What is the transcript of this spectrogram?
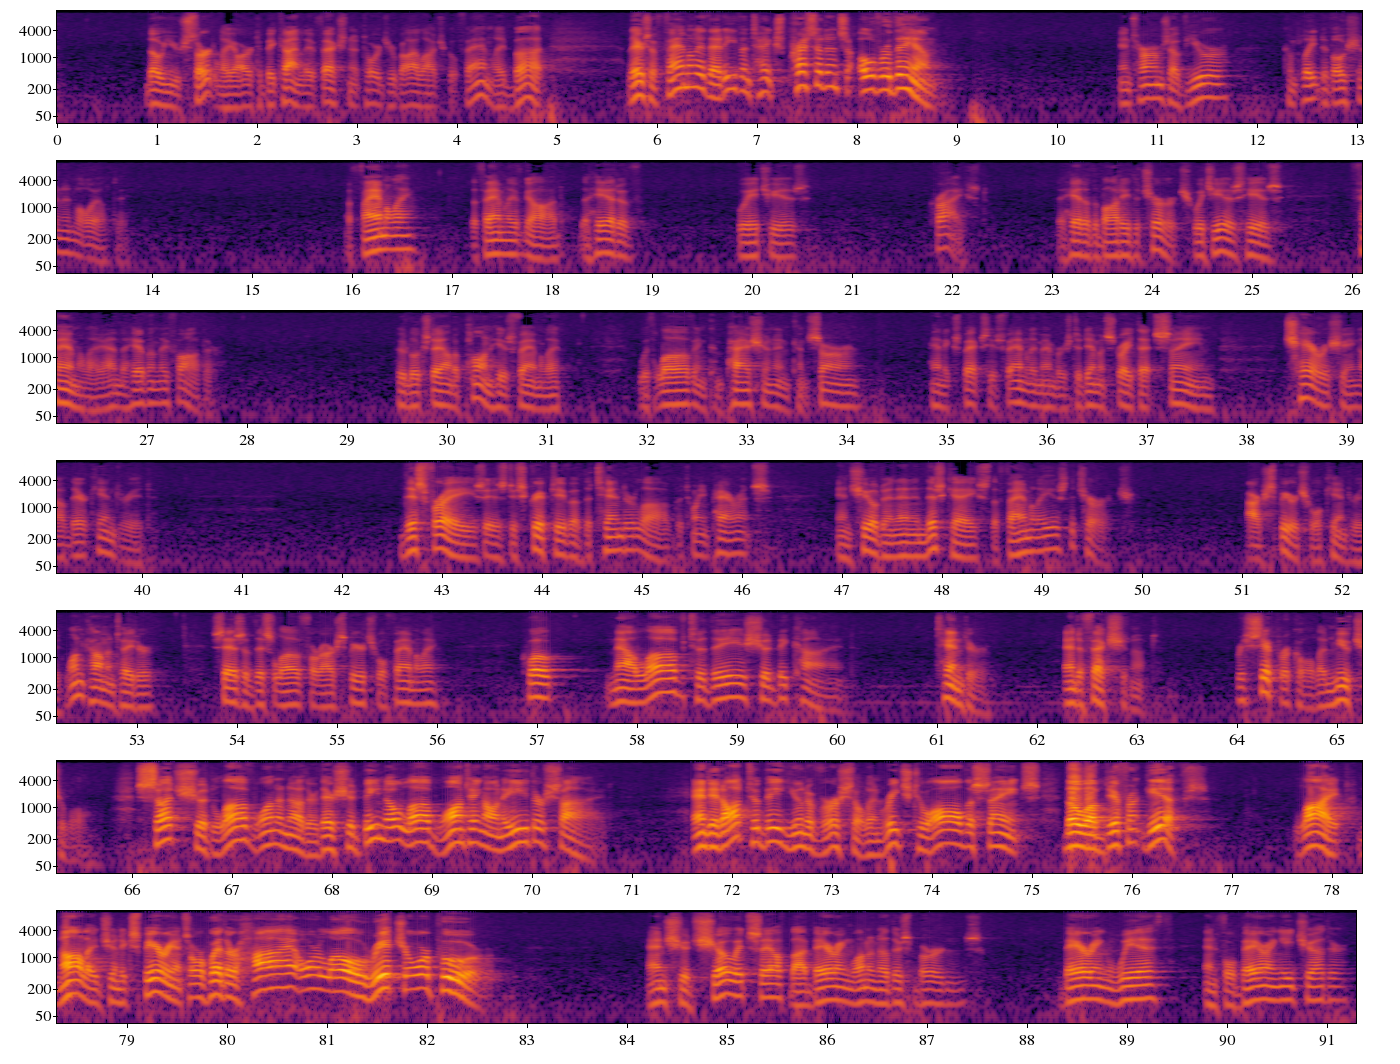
Though you certainly are to be kindly affectionate towards your biological family, but there's a family that even takes precedence over them in terms of your complete devotion and loyalty. A family, the family of God, the head of which is Christ, the head of the body of the church, which is his family, and the Heavenly Father, who looks down upon his family with love and compassion and concern and expects his family members to demonstrate that same cherishing of their kindred. This phrase is descriptive of the tender love between parents and children, and in this case, the family is the church, our spiritual kindred. One commentator says of this love for our spiritual family, quote, Now love to these should be kind, tender, and affectionate, reciprocal and mutual. Such should love one another. There should be no love wanting on either side. And it ought to be universal and reach to all the saints, though of different gifts light, knowledge, and experience, or whether high or low, rich or poor, and should show itself by bearing one another's burdens, bearing with and forbearing each other,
